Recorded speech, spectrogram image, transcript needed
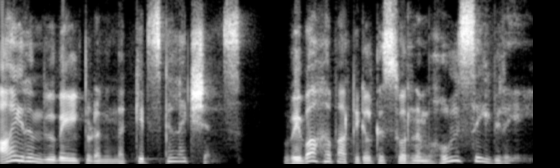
ആയിരം രൂപയിൽ തുടങ്ങുന്ന കിഡ്സ് കളക്ഷൻസ് വിവാഹ പാർട്ടികൾക്ക് സ്വർണം ഹോൾസെയിൽ വിലയിൽ.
